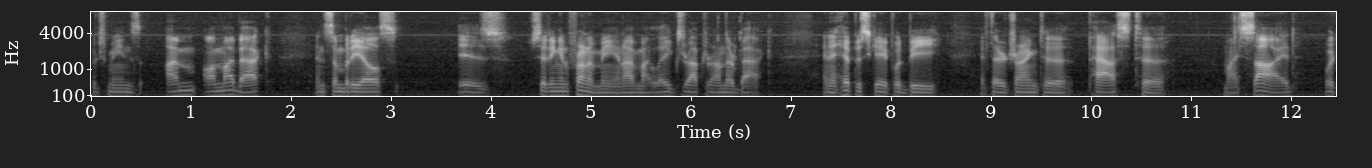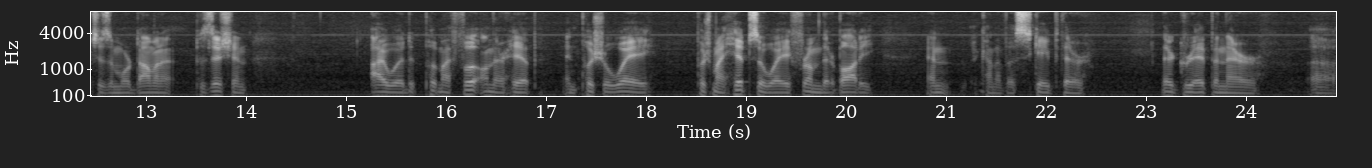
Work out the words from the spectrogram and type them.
which means I'm on my back and somebody else is sitting in front of me and I have my legs wrapped around their back. And a hip escape would be if they're trying to pass to my side, which is a more dominant position, I would put my foot on their hip and push away, push my hips away from their body and kind of escape their their grip and their uh,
